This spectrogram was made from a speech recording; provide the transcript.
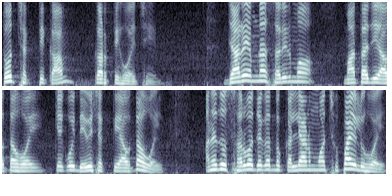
તો જ શક્તિ કામ કરતી હોય છે. જ્યારે એમના શરીરમાં માતાજી આવતા હોય કે કોઈ દેવી શક્તિ આવતા હોય, અને જો સર્વ જગતનું કલ્યાણમાં છુપાયેલું હોય,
